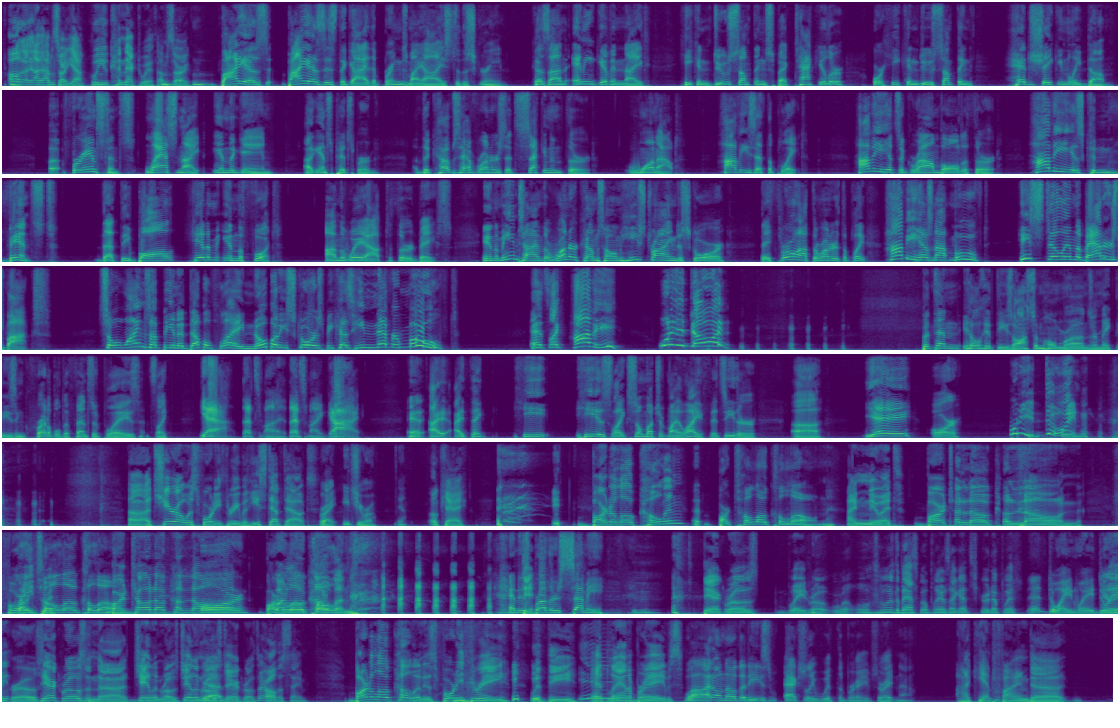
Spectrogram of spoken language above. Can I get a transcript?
oh, I, I'm sorry. Yeah, who you connect with. I'm sorry. Baez Baez is the guy that brings my eyes to the screen because on any given night he can do something spectacular or he can do something head shakingly dumb. Uh, for instance, last night in the game against Pittsburgh, the Cubs have runners at second and third, one out. Javi's at the plate. Javi hits a ground ball to third. Javi is convinced that the ball hit him in the foot on the way out to third base. In the meantime, the runner comes home. He's trying to score. They throw out the runner at the plate. Javi has not moved. He's still in the batter's box. So it winds up being a double play. Nobody scores because he never moved. And it's like, Javi, what are you doing? but then he'll hit these awesome home runs or make these incredible defensive plays. It's like, yeah, that's my that's my guy. And I I think he he is like so much of my life. It's either uh yay or what are you doing? Uh, Ichiro was 43, but he stepped out. right, Ichiro. Yeah. Okay. Bartolo Colon? Uh, Bartolo Colon. I knew it. Bartolo Colon. 43. Bartolo Colon. Bartolo Colon. or Bartolo Colon. Colon. and his Di- brother Semi. Derrick Rose, Wade Rose. Who are the basketball players I got screwed up with? Uh, Dwyane Wade, Dwayne Derrick Rose. Derrick Rose and uh, Jalen Rose. Jalen Yeah. Rose, Derrick Rose. They're all the same. Bartolo Colon is 43 with the Atlanta Braves. well, I don't know that he's actually with the Braves right now. I can't find. Uh,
